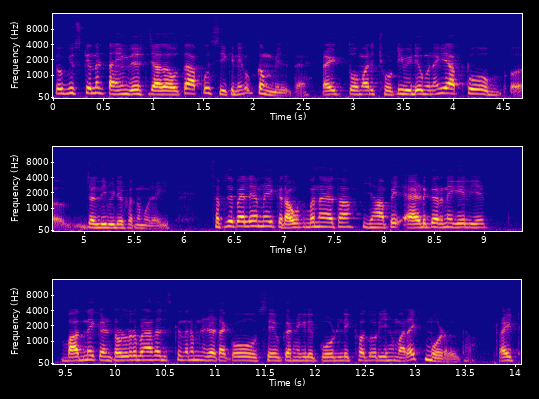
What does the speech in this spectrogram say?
क्योंकि उसके अंदर टाइम वेस्ट ज़्यादा होता है, आपको सीखने को कम मिलता है राइट तो हमारी छोटी वीडियो बनेगी, आपको जल्दी वीडियो खत्म हो जाएगी। सबसे पहले हमने एक राउट बनाया था, यहाँ पर ऐड करने के लिए। बाद में कंट्रोलर बनाया था, जिसके अंदर हमने डाटा को सेव करने के लिए कोड लिखा था, और ये हमारा एक मॉडल था राइट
